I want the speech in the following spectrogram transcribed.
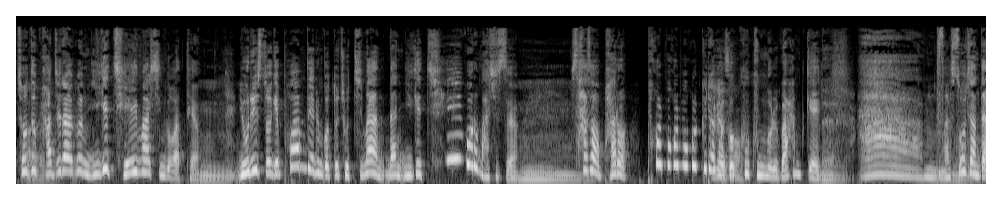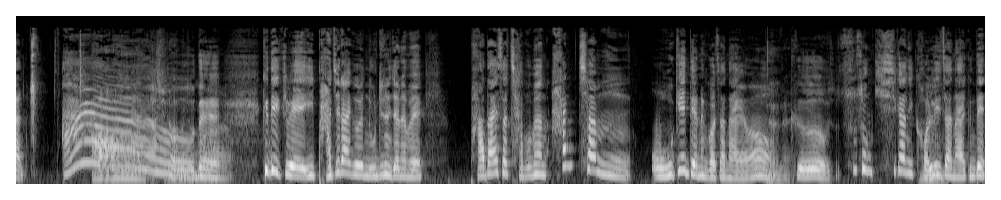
저도 아이고. 바지락은 이게 제일 맛인 것 같아요. 음. 요리 속에 포함되는 것도 좋지만, 난 이게 최고로 맛있어요. 음. 사서 바로 포글포글포글 끓여갖고 그 국물과 함께. 네. 아, 음, 소주 한 잔. 아, 아 네. 근데 왜 이 바지락은 우리는 저는 왜 바다에서 잡으면 한참 오게 되는 거잖아요. 네네. 그 수송 시간이 걸리잖아요. 음. 근데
